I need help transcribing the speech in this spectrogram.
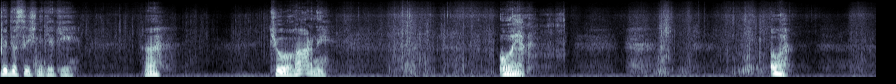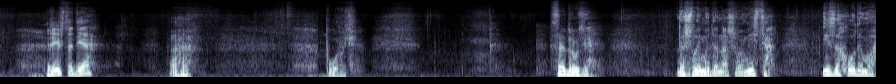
підосичник який. А? Чого, гарний? О, як. О! Ріж тоді? Ага. Поруч. Все, друзі. Дійшли ми до нашого місця і заходимо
